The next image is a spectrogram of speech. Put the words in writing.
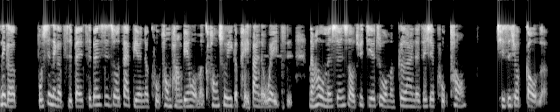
那个不是那个慈悲，慈悲是说在别人的苦痛旁边，我们空出一个陪伴的位置，然后我们伸手去接住我们个案的这些苦痛，其实就够了。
